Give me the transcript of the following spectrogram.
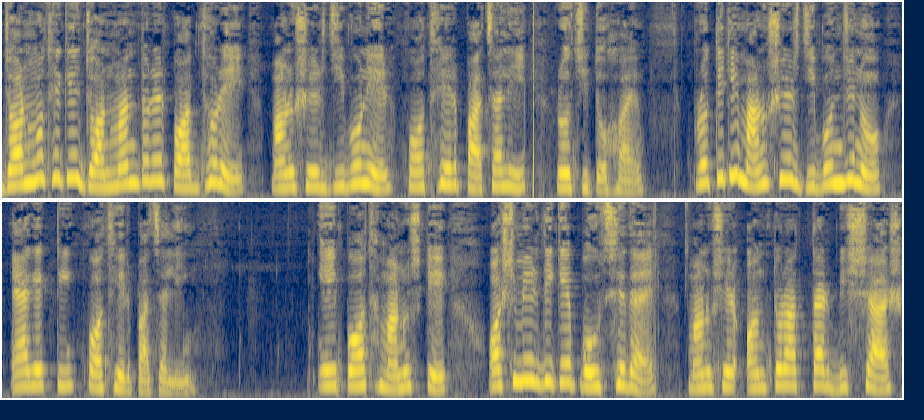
জন্ম থেকে জন্মান্তরের পথ ধরে মানুষের জীবনের পথের পাঁচালী রচিত হয়। প্রতিটি মানুষের জীবন যেন এক একটি পথের পাঁচালী। এই পথ মানুষকে অসীমের দিকে পৌঁছে দেয়। মানুষের অন্তরাত্মার বিশ্বাস,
